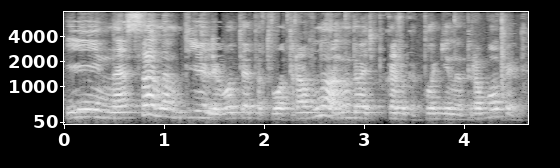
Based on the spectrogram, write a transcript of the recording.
И на самом деле вот этот вот равно, ну давайте покажу, как плагин это работает.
